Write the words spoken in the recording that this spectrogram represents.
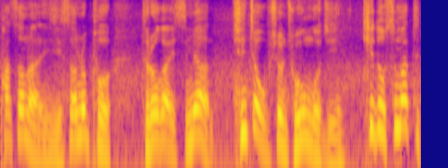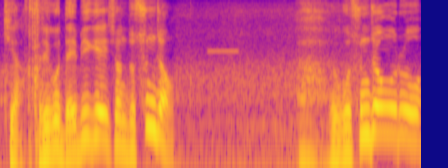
팟선은 아니지 썬루프 들어가 있으면 진짜 옵션 좋은 거지 키도 스마트 키야 그리고 내비게이션도 순정 아, 요거 순정으로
